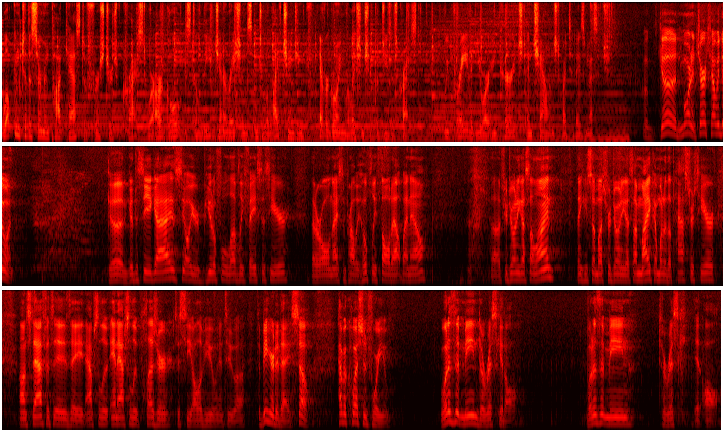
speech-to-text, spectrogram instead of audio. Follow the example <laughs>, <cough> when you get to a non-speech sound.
Welcome to the Sermon Podcast of First Church of Christ, where our goal is to lead generations into a life changing, ever growing relationship with Jesus Christ. We pray that you are encouraged and challenged by today's message. Well, good morning, church. How are we doing? Good. Good to see you guys. See all your beautiful, lovely faces here that are all nice and probably hopefully thawed out by now. Uh, if you're joining us online, thank you so much for joining us. I'm Mike. I'm one of the pastors here on staff. It is a, an absolute an absolute pleasure to see all of you and to uh, to be here today. So, I have a question for you. What does it mean to risk it all? What does it mean to risk it all?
